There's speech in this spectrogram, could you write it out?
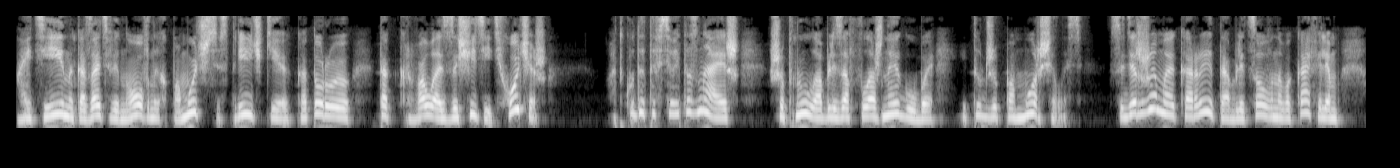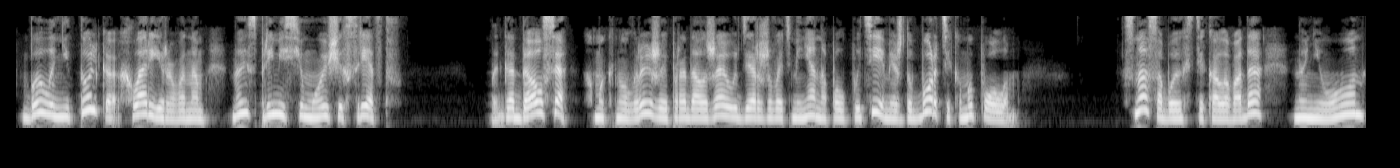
«Найти и наказать виновных, помочь сестричке, которую так рвалась защитить, хочешь?» «Откуда ты все это знаешь?» — шепнула, облизав влажные губы, и тут же поморщилась. Содержимое корыта, облицованного кафелем, было не только хлорированным, но и с примесью моющих средств. «Догадался?» — хмыкнул рыжий, продолжая удерживать меня на полпути между бортиком и полом. С нас обоих стекала вода, но ни он,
